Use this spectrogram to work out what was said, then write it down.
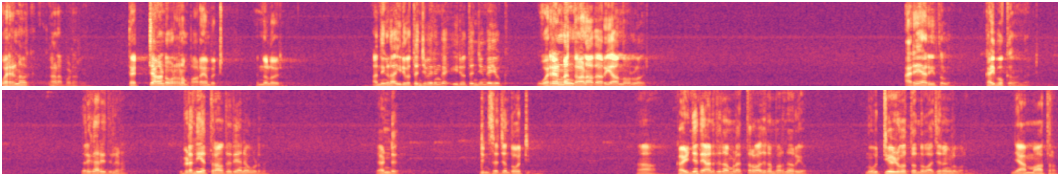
ഒരെണ്ണം കാണാപ്പാടം അറിയാം. തെറ്റാണ്ട് ഒരെണ്ണം പറയാൻ പറ്റും എന്നുള്ളവർ ആ നിങ്ങൾ ഇരുപത്തഞ്ച് പേരും ഇരുപത്തഞ്ചും കൈയൊക്കെ ഒരെണ്ണം കാണാതെ അറിയാമെന്നുള്ളവർ അരേ അറിയത്തുള്ളൂ. കൈപൊക്കെ നന്നായിട്ട്. നിനക്ക് അറിയത്തില്ലടാ. ഇവിടെ നീ എത്രാമത്തെ ധ്യാനം ഓടുന്നത് രണ്ട്. പിൻസജ്ജൻ തോറ്റ്. ആ കഴിഞ്ഞ ധ്യാനത്തിൽ നമ്മൾ എത്ര വചനം പറഞ്ഞറിയോ? നൂറ്റി എഴുപത്തൊന്ന് വചനങ്ങൾ പറഞ്ഞു. ഞാൻ മാത്രം.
